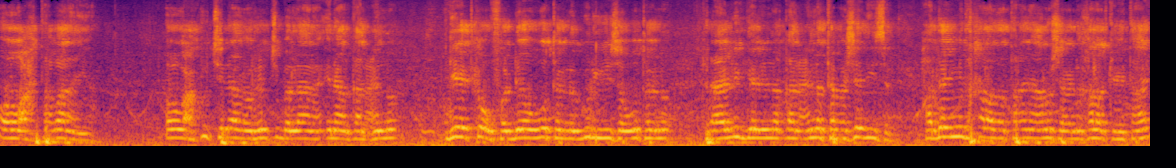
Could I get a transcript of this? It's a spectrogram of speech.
oo wax tabanaya oo wax ku jiraan oo reer jubbalanda inaan qancinno geedka u fadhiyo ugu tagno gurigiisa ugu tagno raalli gelino qancinno tabashadiisa hadday mid khalada tahayna aan u sheegno khaladkay tahay.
